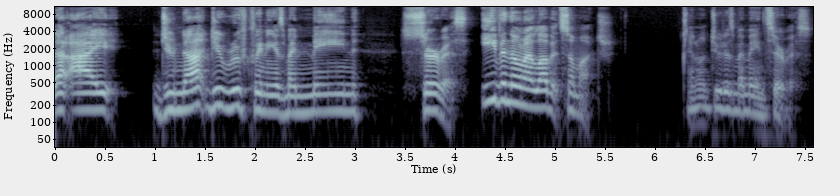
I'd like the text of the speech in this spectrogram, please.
that I do not do roof cleaning as my main service, even though I love it so much. I don't do it as my main service.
